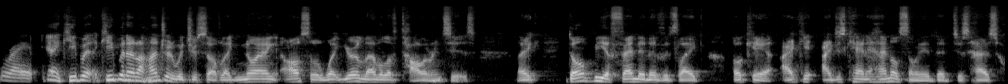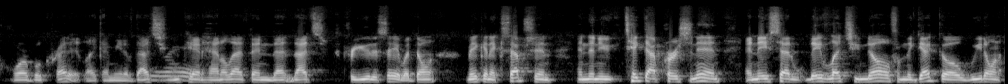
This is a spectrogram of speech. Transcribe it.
Right. Yeah, and keep it keep it at hundred with yourself, like knowing also what your level of tolerance is. Like, don't be offended if it's like, okay, I can I just can't handle somebody that just has horrible credit. Like, I mean, if that's you can't handle that, then that that's for you to say. But don't make an exception, and then you take that person in, and they said they've let you know from the get go, we don't,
